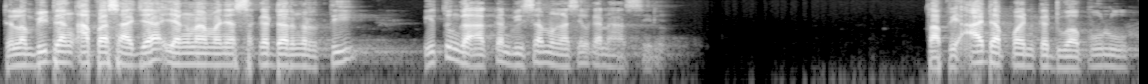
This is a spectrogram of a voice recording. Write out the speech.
Dalam bidang apa saja yang namanya sekedar ngerti itu nggak akan bisa menghasilkan hasil. Tapi ada poin ke-20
